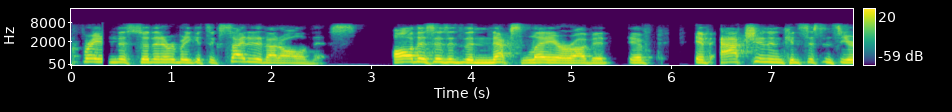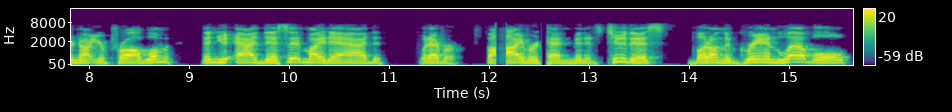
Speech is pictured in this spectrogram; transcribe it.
to frame this so that everybody gets excited about all of this. All this is is the next layer of it. If if action and consistency are not your problem, then you add this. It might add whatever five or ten minutes to this. But on the grand level,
